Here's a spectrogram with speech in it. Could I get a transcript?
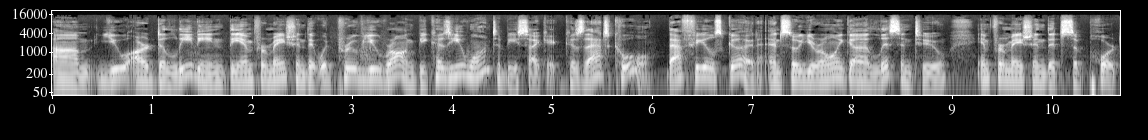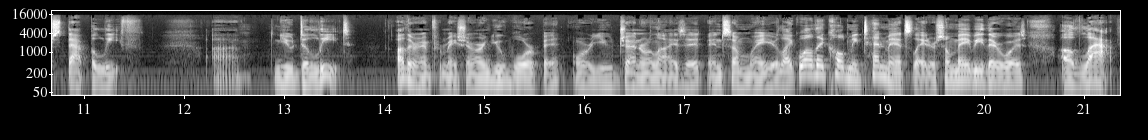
um, you are deleting the information that would prove you wrong because you want to be psychic, because that's cool. That feels good. And so you're only going to listen to information that supports that belief. Uh, you delete other information or you warp it or you generalize it in some way you're like well they called me 10 minutes later so maybe there was a lap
